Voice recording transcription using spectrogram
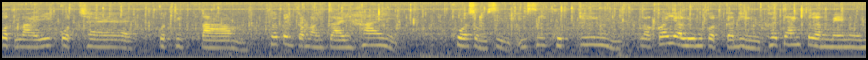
กดไลค์ กดแชร์ กดติดตาม เพื่อเป็นกำลังใจให้ครัวสมศรี Easy Cooking แล้วก็อย่าลืมกดกระดิ่งเพื่อแจ้งเตือนเมนูใ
